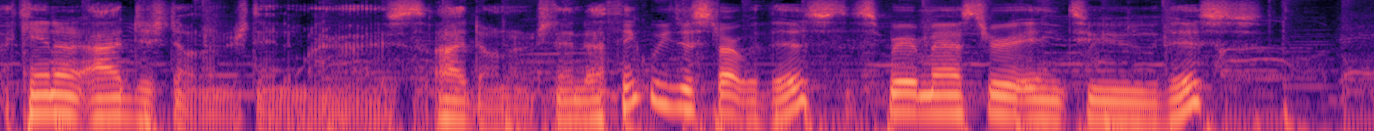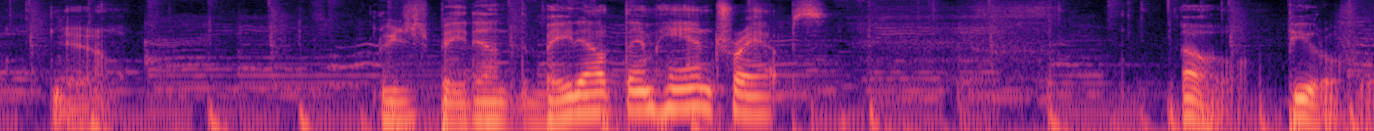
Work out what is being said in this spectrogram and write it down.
I can't I just don't understand it, my guys. I don't understand. I think we just start with this Spirit Master into this. Yeah. We just bait out, bait out them hand traps. Oh, beautiful.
